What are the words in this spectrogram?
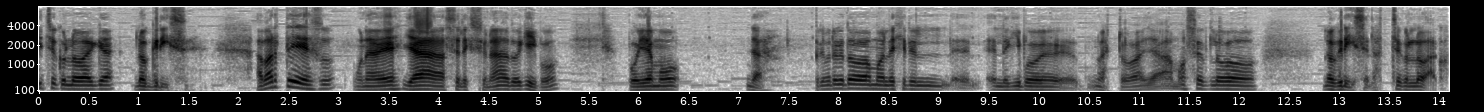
y Checoslovaquia los grises. Aparte de eso, una vez ya seleccionado tu equipo, podíamos, ya, primero que todo vamos a elegir el, equipo nuestro, ya vamos a hacer los, los grises, los checoslovacos.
